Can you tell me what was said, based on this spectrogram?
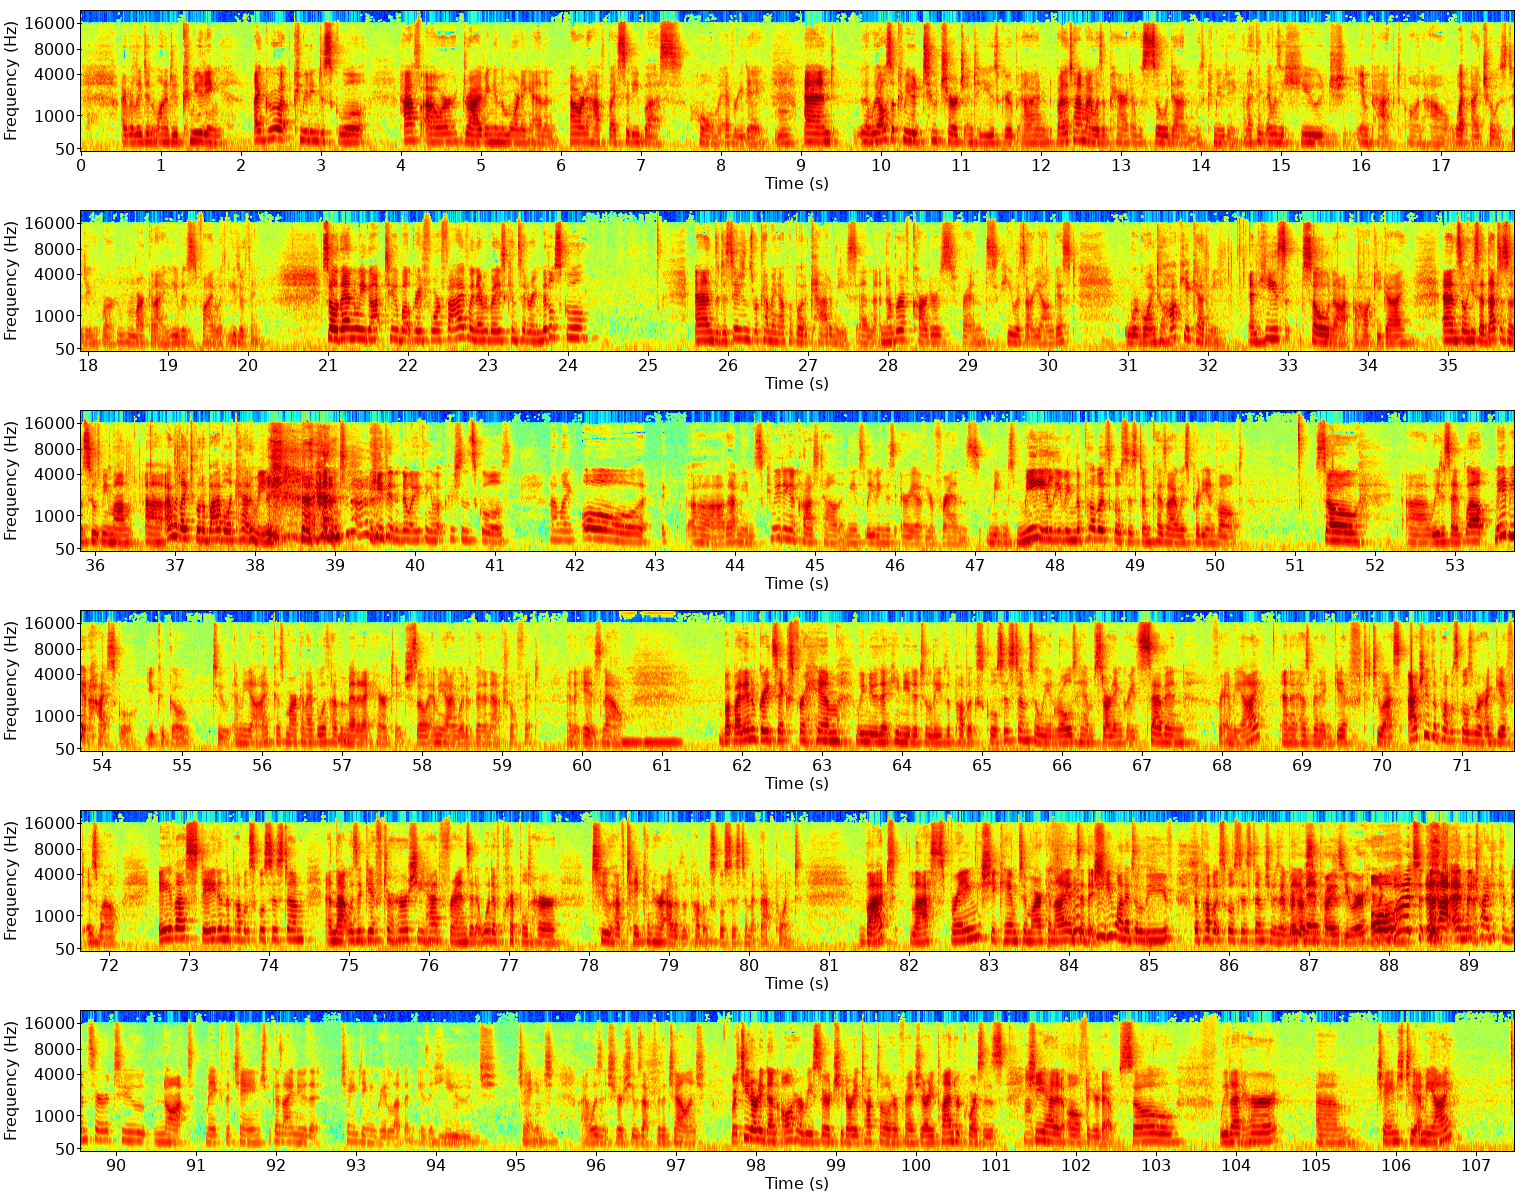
I really didn't want to do commuting. I grew up commuting to school, half hour driving in the morning and an hour and a half by city bus home every day. Mm. And then we also commuted to church and to youth group. And by the time I was a parent, I was so done with commuting. And I think that was a huge impact on how what I chose to do. Or mm-hmm. Mark and I, he was fine with either thing. So then we got to about grade four or five when everybody's considering middle school. And the decisions were coming up about academies. And a number of Carter's friends, he was our youngest, were going to hockey academy and he's so not a hockey guy. And so he said, That doesn't suit me, Mom. Uh, I would like to go to Bible Academy. and he didn't know anything about Christian schools. I'm like, Oh, uh, that means commuting across town. That means leaving this area of your friends. means me leaving the public school system because I was pretty involved. So uh, we decided, well, maybe at high school you could go to MEI because Mark and I both have a Mennonite heritage. So MEI would have been a natural fit, and it is now. But by the end of grade six, for him, we knew that he needed to leave the public school system, so we enrolled him starting grade seven for MEI, and it has been a gift to us. Actually, the public schools were a gift as well. Ava stayed in the public school system, and that was a gift to her. She had friends, and it would have crippled her to have taken her out of the public school system at that point. But last spring, she came to Mark and I and said that she wanted to leave the public school system. She was at Bateman. How surprised you were! You're oh, like, what? and, I, and, we tried to convince her to not make the change because I knew that changing in grade eleven is a mm-hmm. huge change. Mm-hmm. I wasn't sure she was up for the challenge. But she'd already done all her research. She'd already talked to all her friends. She'd already planned her courses. Hmm. She had it all figured out. So we let her um, change to MEI,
